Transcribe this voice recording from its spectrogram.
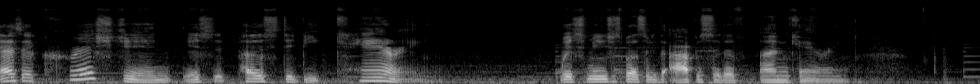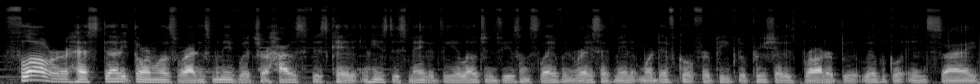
As a Christian, you're supposed to be caring, which means you're supposed to be the opposite of uncaring. Flower has studied Thornwell's writings, many of which are highly sophisticated, and he's dismayed that theologians' views on slavery and race have made it more difficult for people to appreciate his broader biblical insight.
